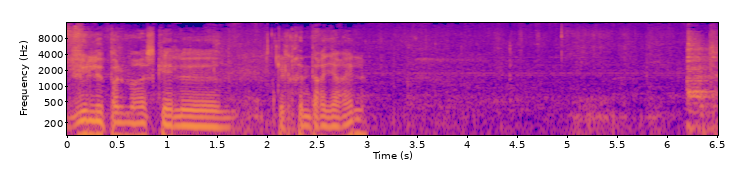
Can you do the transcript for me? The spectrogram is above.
vu le palmarès qu'elle euh, qu'elle traîne derrière elle. Halte, vous avez une minute.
